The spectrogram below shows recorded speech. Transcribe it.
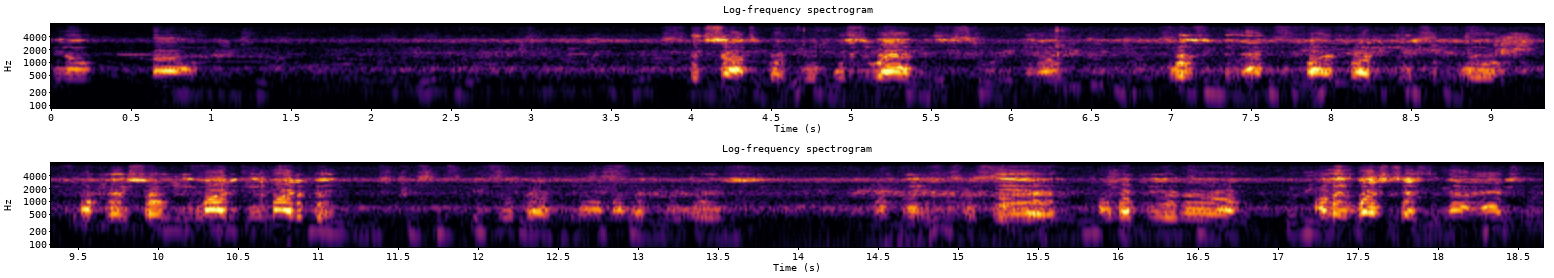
you know, um, it sucks, but we'll, we'll see what happens. You know, was an active firefighter before. Okay, so he might he might have been. I'm up here in uh, I'm in Westchester now actually.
